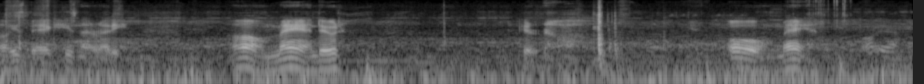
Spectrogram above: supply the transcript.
Oh, he's big. He's not ready. Oh man, dude. Get. Oh man. Oh yeah.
